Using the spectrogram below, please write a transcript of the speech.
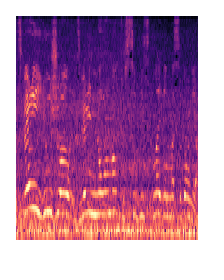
It's very usual, it's very normal to see this flag in Macedonia.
